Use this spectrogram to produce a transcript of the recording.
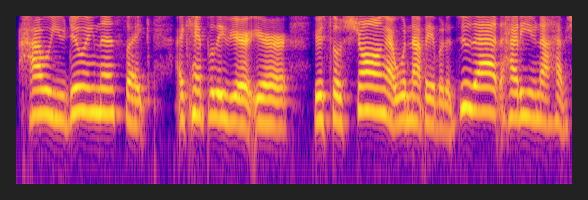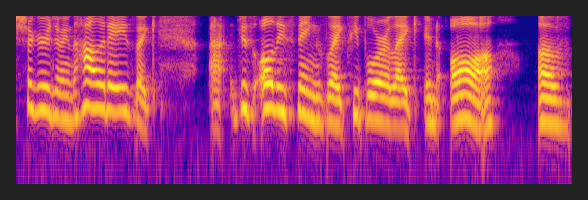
how are you doing this like i can't believe you're you're you're so strong i would not be able to do that how do you not have sugar during the holidays like uh, just all these things like people are like in awe of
